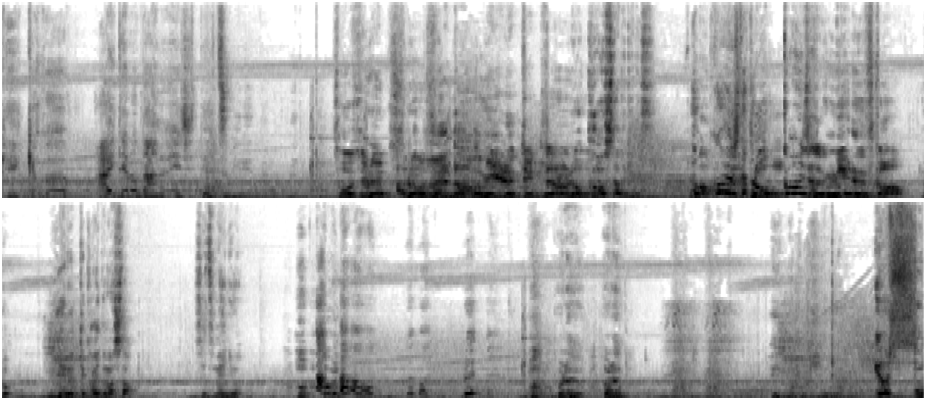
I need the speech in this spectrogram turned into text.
結局相手のダメージっていつ見れるんだろうね。そうですあよねでもずっとなんか見えるって言ってたのに。ロックオンした時です。ロックオンした時ロックオンした時見えるんですか？ロ見えるって書いてました。説明には。ああれ？ああやばいえああれあれ。えなんか消えるよし。お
